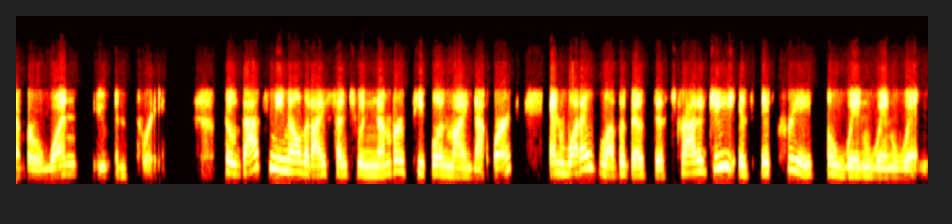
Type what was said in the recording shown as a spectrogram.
number one, two, and three. So that's an email that I sent to a number of people in my network. And what I love about this strategy is it creates a win win win.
